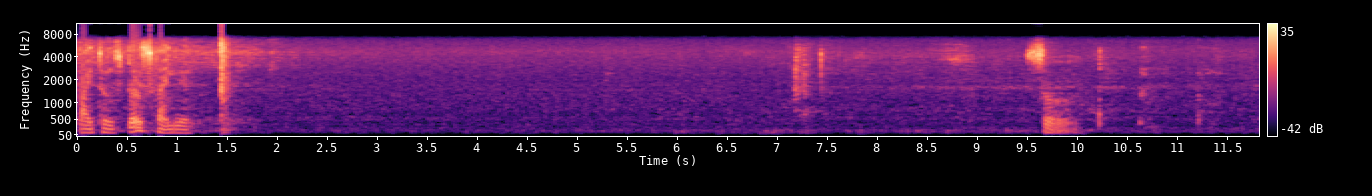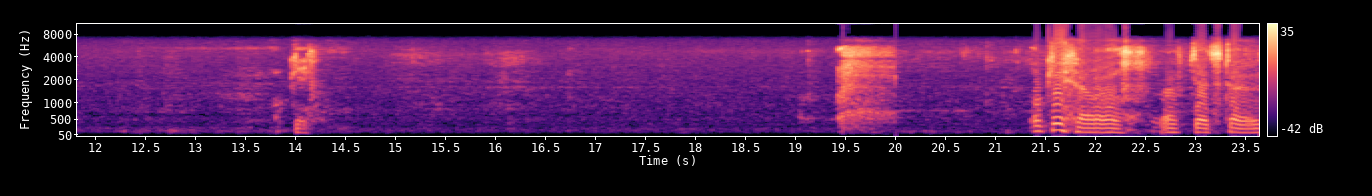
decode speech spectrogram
python space file name so okay. Okay uh, I've just uh,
